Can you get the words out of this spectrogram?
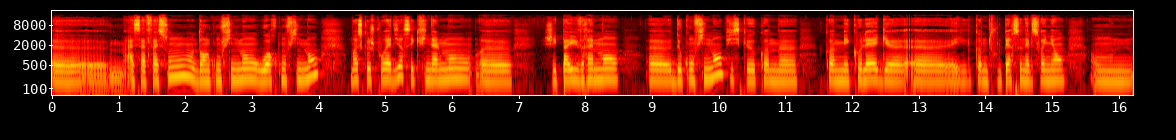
euh, à sa façon dans le confinement ou hors confinement. Moi, ce que je pourrais dire, c'est que finalement, euh, j'ai pas eu vraiment euh, de confinement puisque comme euh, comme mes collègues euh, et comme tout le personnel soignant, on,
